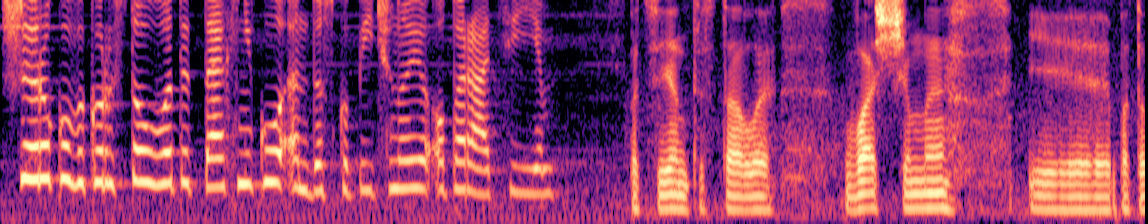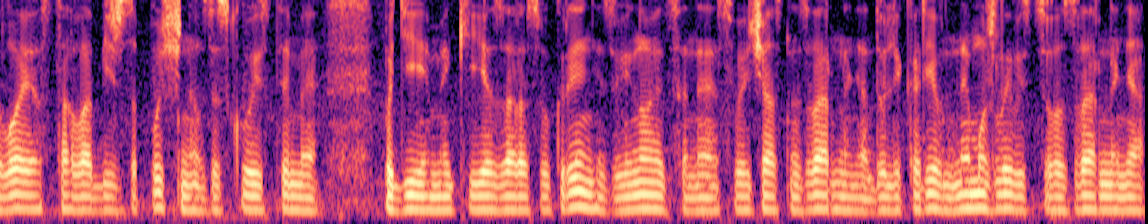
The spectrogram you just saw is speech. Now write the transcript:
широко використовувати техніку ендоскопічної операції. Пацієнти стали важчими, і патологія стала більш запущена в зв'язку із тими подіями, які є зараз в Україні. З війною це не своєчасне звернення до лікарів, неможливість цього звернення.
